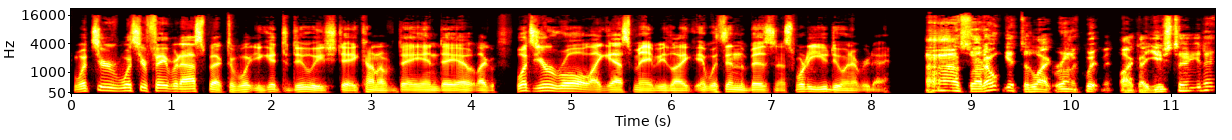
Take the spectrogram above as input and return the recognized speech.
What's your What's your favorite aspect of what you get to do each day, kind of day in day out? Like, what's your role? I guess maybe like within the business. What are you doing every day? Uh, so I don't get to like run equipment like I used to. You know,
